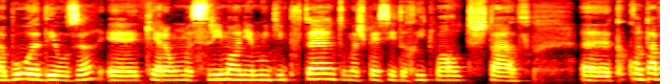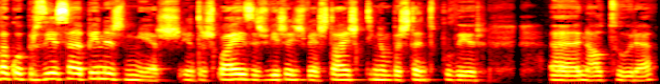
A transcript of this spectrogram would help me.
a boa deusa, é, que era uma cerimónia muito importante, uma espécie de ritual de Estado, uh, que contava com a presença apenas de mulheres, entre as quais as virgens vestais, que tinham bastante poder uh, na altura.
